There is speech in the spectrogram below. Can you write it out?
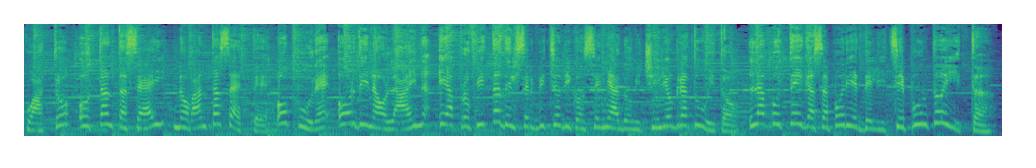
04 86 97 oppure ordina online e approfitta del servizio di consegna a domicilio gratuito. La bottega Sapori e Delizie.it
